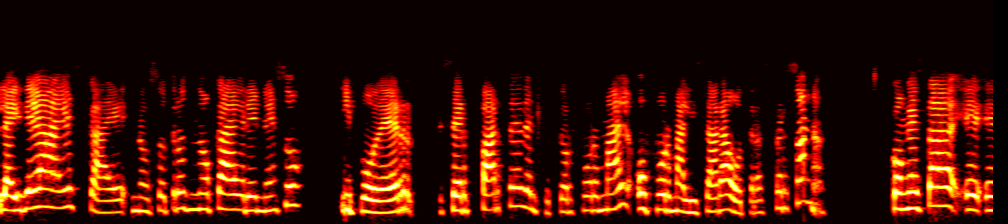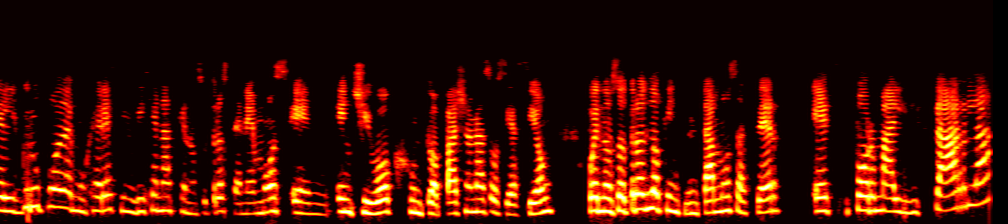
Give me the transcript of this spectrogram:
la idea es caer, nosotros no caer en eso y poder ser parte del sector formal o formalizar a otras personas. Con esta, eh, el grupo de mujeres indígenas que nosotros tenemos en, en Chivok junto a Passion Asociación, pues nosotros lo que intentamos hacer es formalizarlas,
